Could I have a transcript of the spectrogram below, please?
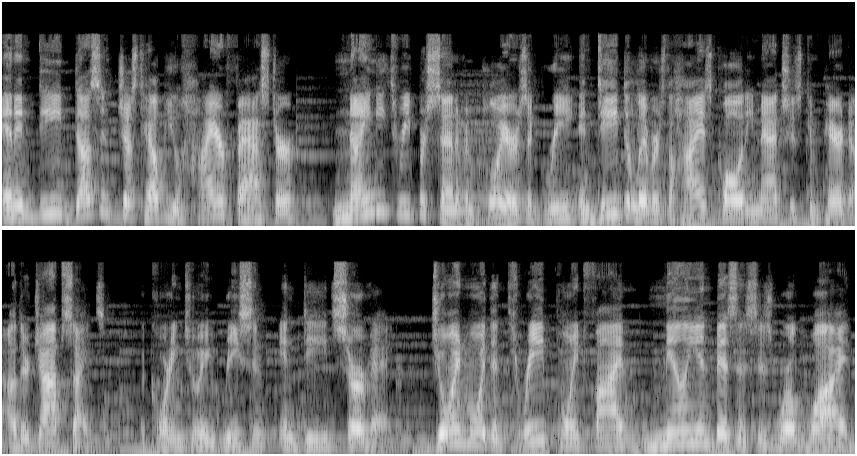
And Indeed doesn't just help you hire faster. 93% of employers agree Indeed delivers the highest quality matches compared to other job sites, according to a recent Indeed survey. Join more than 3.5 million businesses worldwide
